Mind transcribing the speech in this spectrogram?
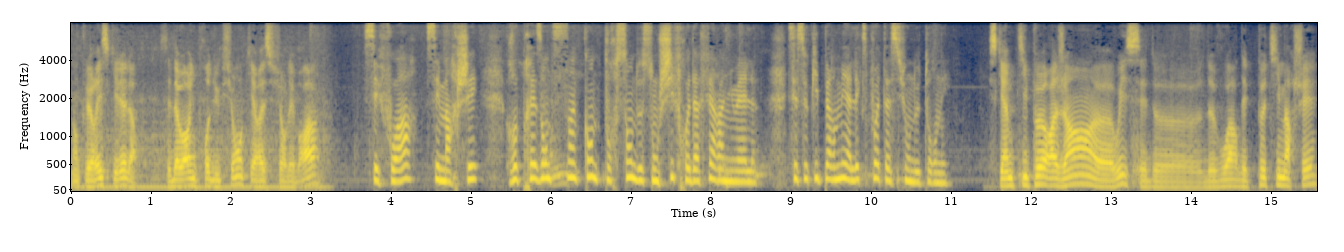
Donc le risque, il est là. C'est d'avoir une production qui reste sur les bras. Ces foires, ces marchés représentent 50% de son chiffre d'affaires annuel. C'est ce qui permet à l'exploitation de tourner. Ce qui est un petit peu rageant, euh, oui, c'est de, de voir des petits marchés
